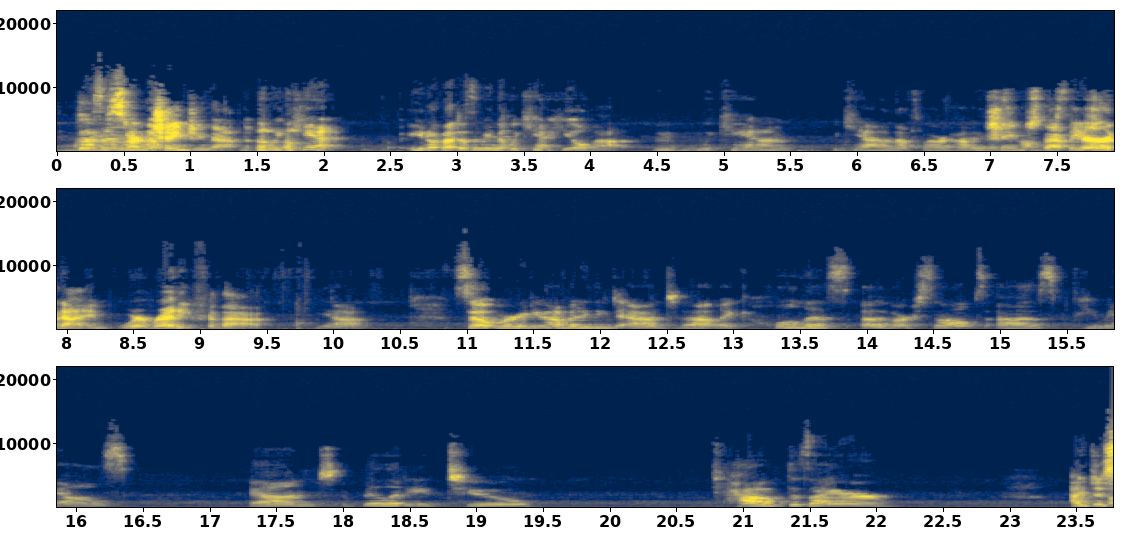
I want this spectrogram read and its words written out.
And we're gonna Doesn't mean start that- changing that. we can't, you know, that doesn't mean that we can't heal that. Mhm. We can. We can, and that's why we're having And change that paradigm. We're ready for that. Yeah. So, Marie, do you have anything to add to that? Like wholeness of ourselves as females and ability to have desire. I just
